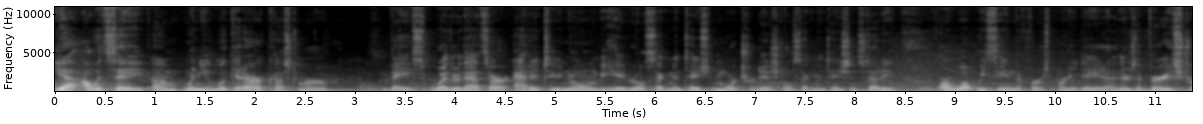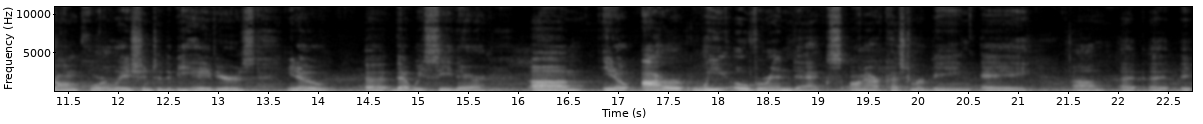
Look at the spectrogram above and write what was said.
Yeah, I would say um, when you look at our customer base, whether that's our attitudinal and behavioral segmentation, more traditional segmentation study, or what we see in the first party data. And there's a very strong correlation to the behaviors, you know, uh, that we see there. Um, you know, our we over-index on our customer being a, um, a, a, a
